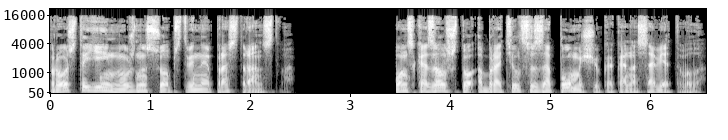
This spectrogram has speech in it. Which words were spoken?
Просто ей нужно собственное пространство. Он сказал, что обратился за помощью, как она советовала.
